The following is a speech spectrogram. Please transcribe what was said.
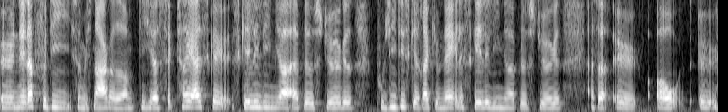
øh, netop fordi, som vi snakkede om, de her sektoriske skillelinjer er blevet styrket, politiske, regionale skillelinjer er blevet styrket, altså, øh, og øh,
